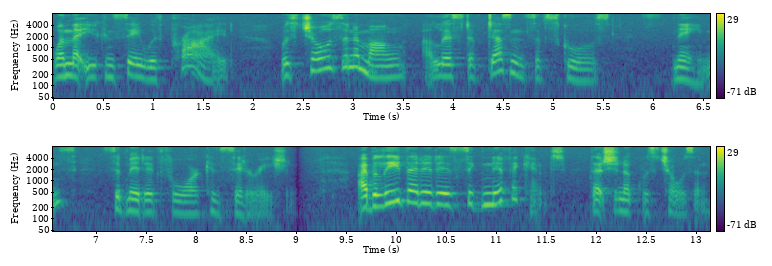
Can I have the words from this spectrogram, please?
one that you can say with pride, was chosen among a list of dozens of schools' names submitted for consideration. I believe that it is significant that Chinook was chosen.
